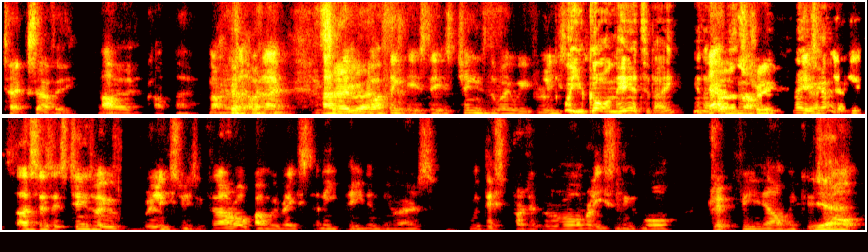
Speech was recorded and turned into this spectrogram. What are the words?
tech savvy. Oh uh, God, no, no, no. so, uh, I think it's it's changed the way we've released. Well, you got on here today, you know. Yeah, that's not, true. There you go. It's, it's, it's changed the way we've released music. In our old band, we released an EP, didn't we? Whereas with this project, we're all releasing things more drip feed, aren't we? Cause it's yeah. more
